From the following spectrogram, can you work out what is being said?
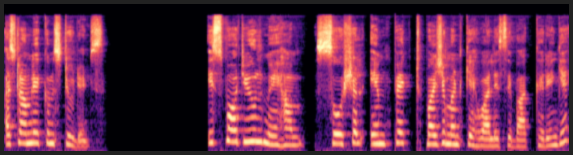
अस्सलाम वालेकुम स्टूडेंट्स इस मॉड्यूल में हम सोशल इम्पेक्ट मेज़रमेंट के हवाले से बात करेंगे।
